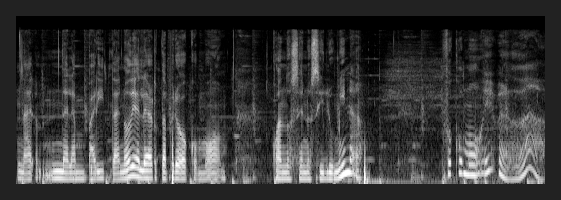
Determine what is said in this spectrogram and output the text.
una, lamparita, no de alerta, pero como cuando se nos ilumina. Fue como, es verdad,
